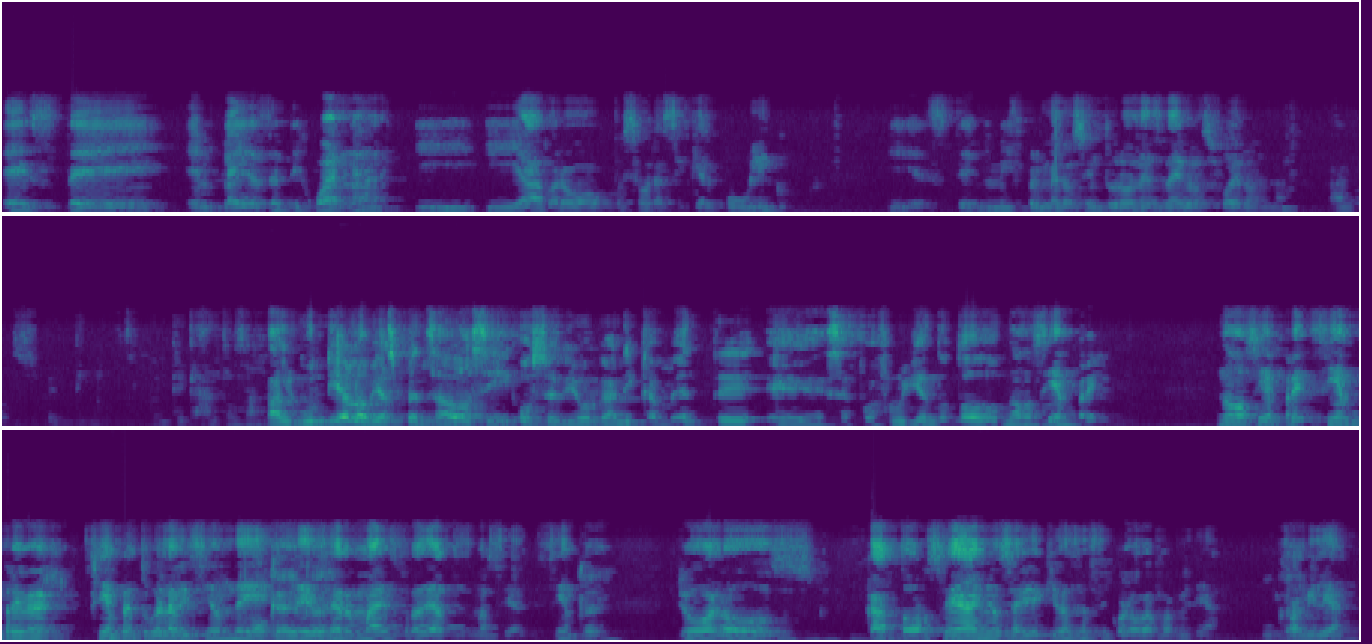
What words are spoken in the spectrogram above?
este, en playas de Tijuana y, y abro pues ahora sí que al público. Y este, mis primeros cinturones negros fueron a, a los 20 años. ¿Algún día lo habías pensado así o se dio orgánicamente, eh, se fue fluyendo todo? No, siempre. No, siempre, siempre, siempre tuve la visión de, ser maestra de artes marciales, siempre. Yo a los 14 años sabía que iba a ser psicóloga familiar. familiar.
